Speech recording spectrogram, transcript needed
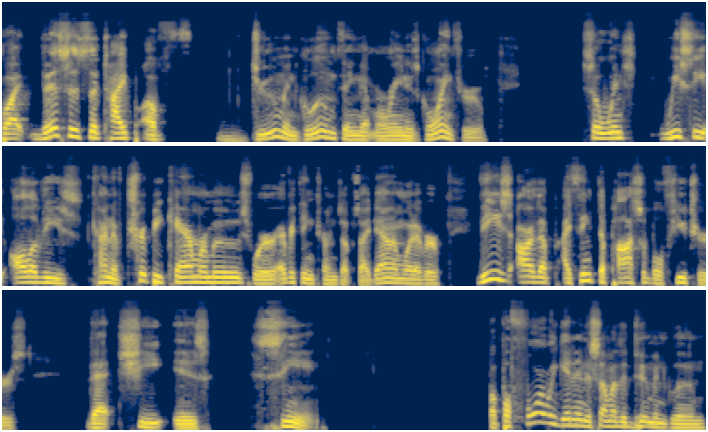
But this is the type of doom and gloom thing that Moiraine is going through. So when we see all of these kind of trippy camera moves where everything turns upside down and whatever, these are the I think the possible futures that she is seeing. But before we get into some of the doom and gloom,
